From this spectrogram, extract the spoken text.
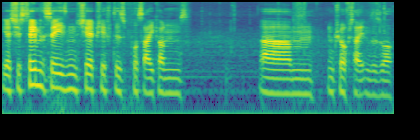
Yeah, it's just Team of the Season, Shapeshifters plus icons. Um, and Trophy Titans as well.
